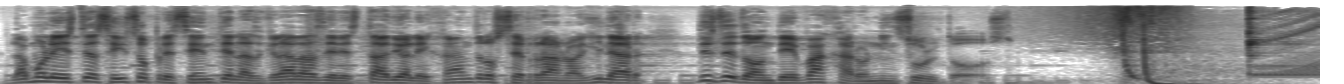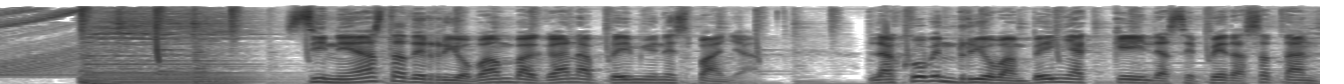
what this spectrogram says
La molestia se hizo presente en las gradas del estadio Alejandro Serrano Aguilar, desde donde bajaron insultos. Cineasta de Riobamba gana premio en España. La joven riobambeña Keila Cepeda Satán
